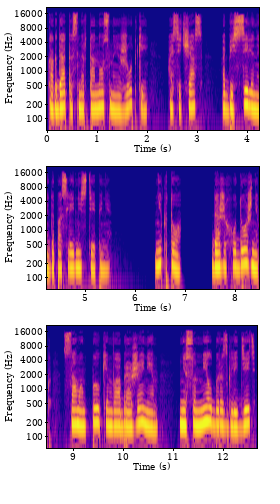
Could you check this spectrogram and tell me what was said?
Когда-то смертоносный и жуткий, а сейчас обессиленный до последней степени. Никто, даже художник с самым пылким воображением, не сумел бы разглядеть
